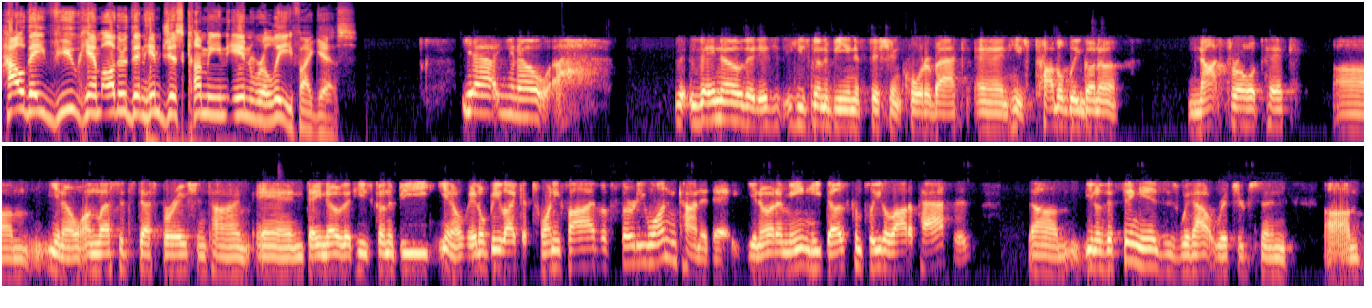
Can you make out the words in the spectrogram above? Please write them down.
how they view him, other than him just coming in relief. I guess. Yeah, you know they know that he's going to be an efficient quarterback, and he's probably going to not throw a pick, um, you know, unless it's desperation time. And they know that he's going to be, you know, it'll be like a 25 of 31 kind of day. You know what I mean? He does complete a lot of passes. Um, you know, the thing is, is without Richardson, um,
